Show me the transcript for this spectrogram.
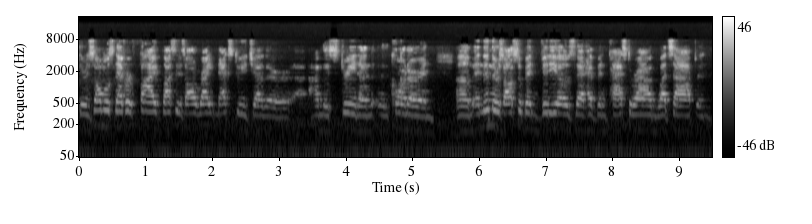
there's almost never five buses all right next to each other uh, on the street on the corner, and um, and then there's also been videos that have been passed around WhatsApp and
